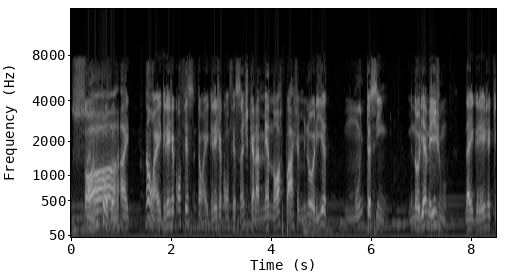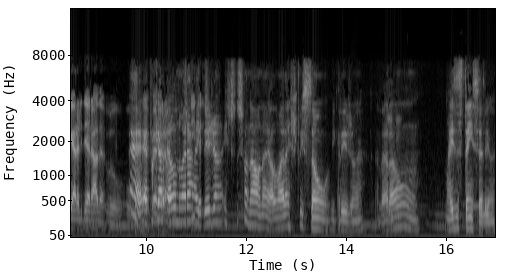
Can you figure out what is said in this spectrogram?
Só. Não, toda, né? a, não, a igreja confessante. Então, a igreja confessante, que era a menor parte, a minoria, muito assim, minoria mesmo da igreja que era liderada. O, o é, é porque ela, ela não era a igreja institucional, né? Ela não era a instituição igreja, né? Ela era um, uma resistência ali, né?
